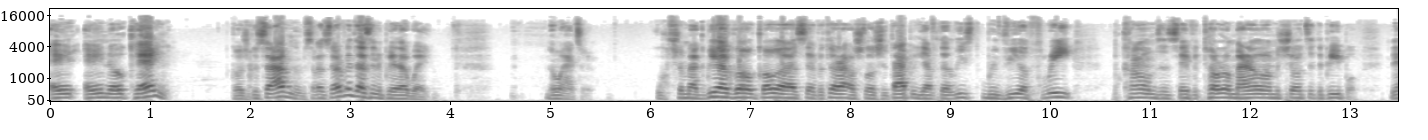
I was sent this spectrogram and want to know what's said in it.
ain't ain't no king. Kosh Kasavnim. So the servant doesn't appear that way. No answer. Ukshemagbiya go Sefer Torah al Shloshetapi. You have to at least reveal three columns in Sefer Torah. Maralam show to the people. The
